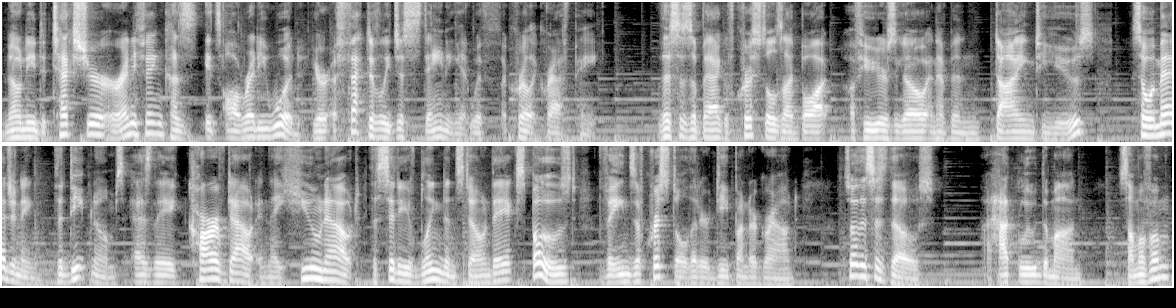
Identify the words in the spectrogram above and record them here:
No need to texture or anything because it's already wood. You're effectively just staining it with acrylic craft paint. This is a bag of crystals I bought a few years ago and have been dying to use. So imagining the deep gnomes as they carved out and they hewn out the city of Blingdenstone, they exposed veins of crystal that are deep underground. So this is those. I hot glued them on. Some of them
